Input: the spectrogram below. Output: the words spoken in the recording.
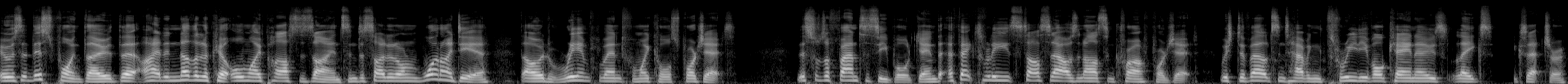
It was at this point, though, that I had another look at all my past designs and decided on one idea that I would re implement for my course project. This was a fantasy board game that effectively started out as an arts and craft project, which developed into having 3D volcanoes, lakes, etc.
